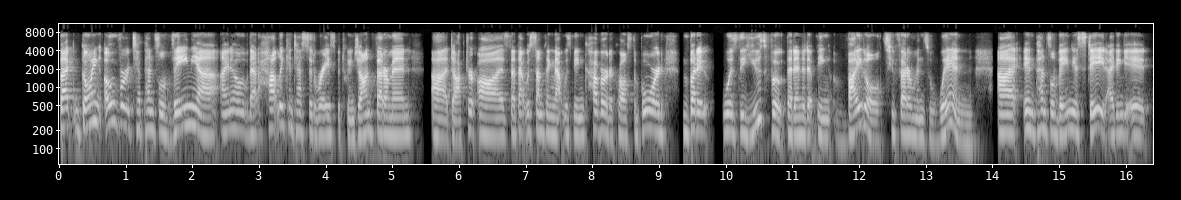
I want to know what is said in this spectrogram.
But going over to Pennsylvania, I know that hotly contested race between John Fetterman, uh, Dr. Oz, that that was something that was being covered across the board, but it was the youth vote that ended up being vital to Fetterman's win uh, in Pennsylvania state. I think it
